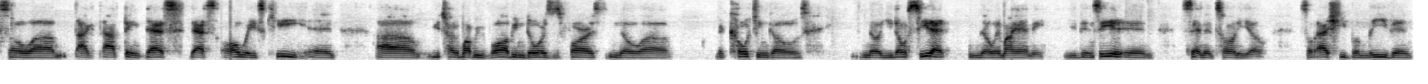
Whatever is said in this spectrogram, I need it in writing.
So um, I, I, think that's that's always key. And um, you talk about revolving doors as far as you know uh, the coaching goes. You know, you don't see that you know in Miami. You didn't see it in San Antonio. So actually believing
